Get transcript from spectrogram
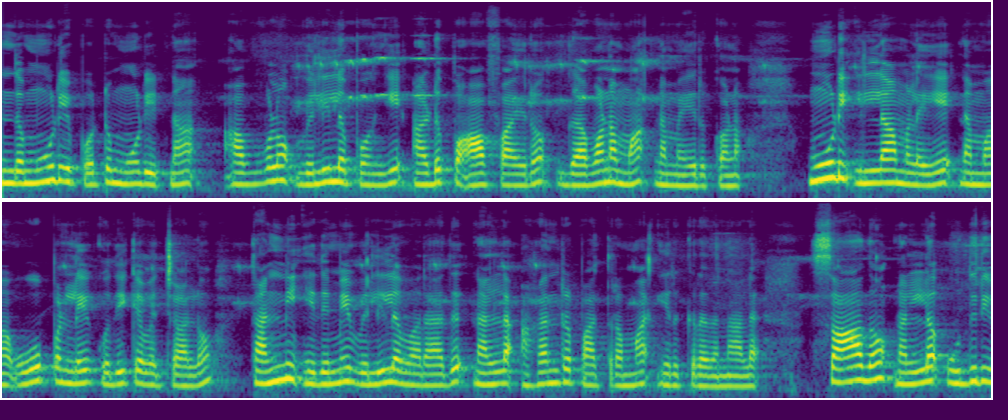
இந்த மூடியை போட்டு மூடிட்டா அவ்வளோ வெளியில் பொங்கி அடுப்பு ஆஃப் ஆயிரும். கவனமாக நம்ம இருக்கணும். மூடி இல்லாமலேயே நம்ம ஓப்பன்லேயே கொதிக்க வச்சாலும் தண்ணி எதுவுமே வெளியில் வராது. நல்ல அகன்ற பாத்திரமாக இருக்கிறதுனால. சாதம் நல்ல உதிரி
